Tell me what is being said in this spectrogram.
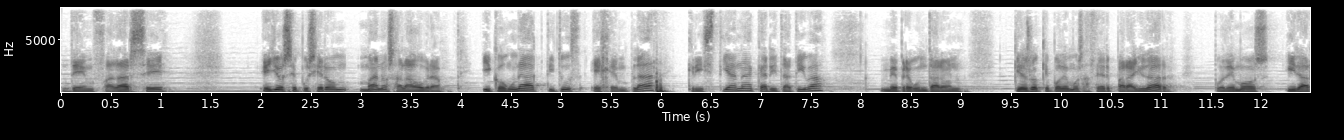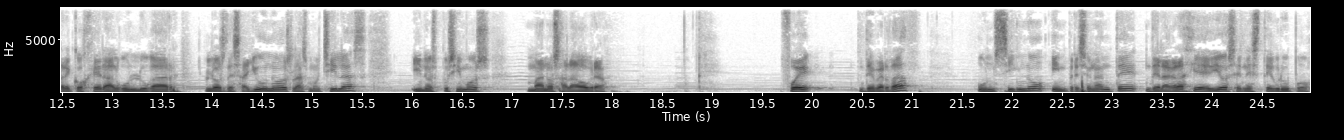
de enfadarse, ellos se pusieron manos a la obra y con una actitud ejemplar, cristiana, caritativa, me preguntaron, ¿qué es lo que podemos hacer para ayudar? ¿Podemos ir a recoger a algún lugar los desayunos, las mochilas? Y nos pusimos manos a la obra. Fue, de verdad, un signo impresionante de la gracia de Dios en este grupo,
